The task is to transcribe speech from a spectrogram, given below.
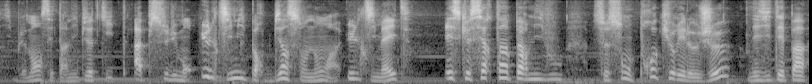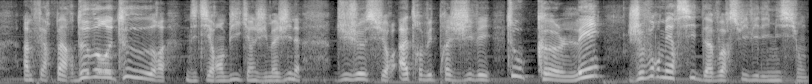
visiblement c'est un épisode qui est absolument ultime, porte bien son nom, hein, Ultimate. Est-ce que certains parmi vous se sont procurés le jeu N'hésitez pas à me faire part de vos retours, dithyrambique hein, j'imagine, du jeu sur At Revue de Presse JV tout collé. Je vous remercie d'avoir suivi l'émission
